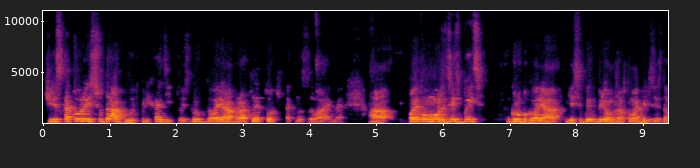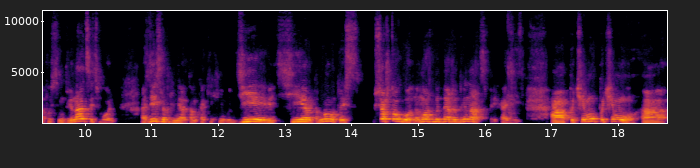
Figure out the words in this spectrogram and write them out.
через которые сюда будет приходить, то есть, грубо говоря, обратные токи, так называемые. А Поэтому может здесь быть, грубо говоря, если берем уже автомобиль, здесь, допустим, 12 вольт, а здесь, например, там каких-нибудь 9, 7, там, ну, то есть все что угодно, может быть, даже 12 приходить. А почему? Почему? А,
